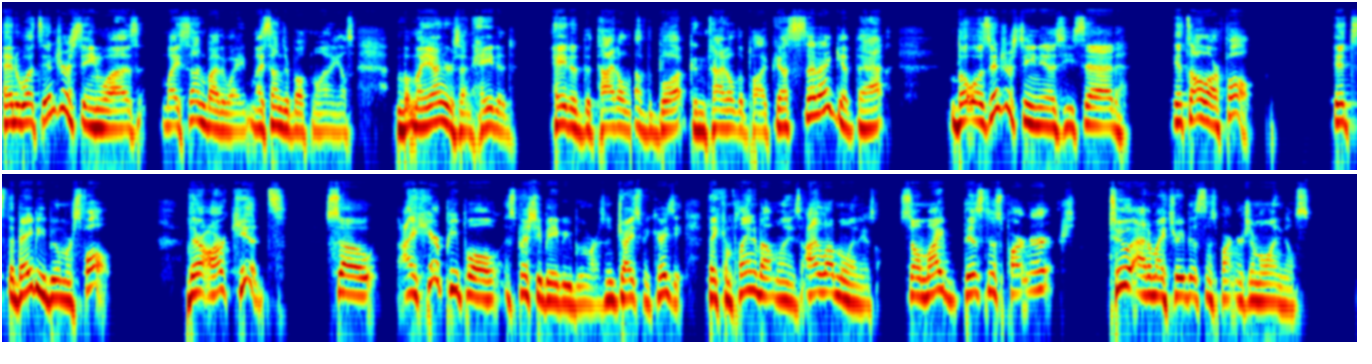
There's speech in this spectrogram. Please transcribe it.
And what's interesting was my son, by the way, my sons are both millennials, but my younger son hated, hated the title of the book and title of the podcast. Said, I get that. But what was interesting is he said, it's all our fault. It's the baby boomers' fault. There are kids. So I hear people, especially baby boomers, and it drives me crazy. They complain about millennials. I love millennials. So my business partners, two out of my three business partners are millennials.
